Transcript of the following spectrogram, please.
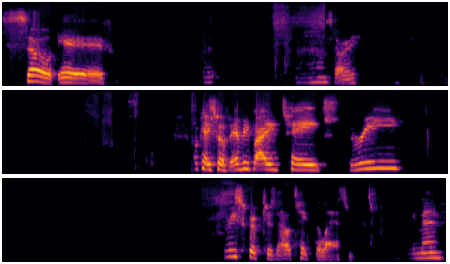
So if, I'm sorry. Okay, so if everybody takes three, three scriptures, I'll take the last one. Amen.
